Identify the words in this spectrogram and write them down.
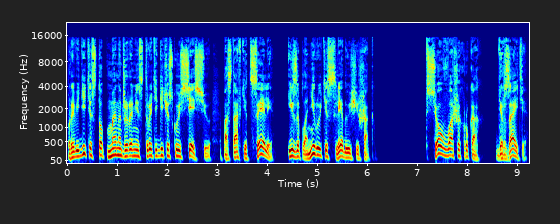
Проведите с топ-менеджерами стратегическую сессию, поставьте цели и запланируйте следующий шаг. Все в ваших руках. Дерзайте,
